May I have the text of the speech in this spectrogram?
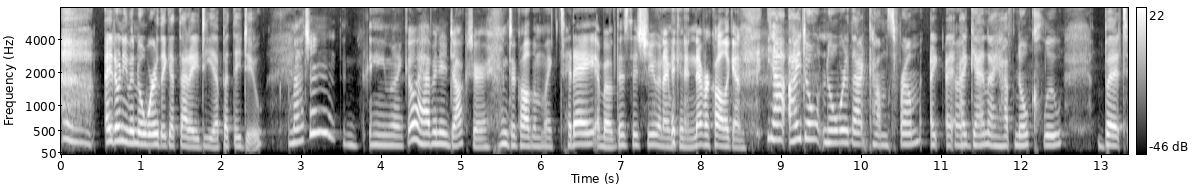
I don't even know where they get that idea, but they do. imagine being like oh i have a new doctor to call them like today about this issue and i can never call again Yeah, I don't know where that comes from. I, I, Again, I have no clue, but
